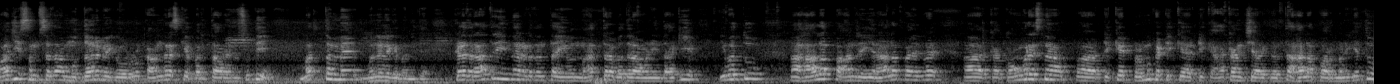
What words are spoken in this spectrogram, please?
ಮಾಜಿ ಸಂಸದ ಮುದ್ದಾನಮೇಗೌಡರು ಕಾಂಗ್ರೆಸ್ಗೆ ಬರ್ತಾರೆ ಅನ್ನೋ ಸುದ್ದಿ ಮತ್ತೊಮ್ಮೆ ಮುನ್ನೆಲೆಗೆ ಬಂದಿದೆ. ಕಳೆದ ರಾತ್ರಿಯಿಂದ ನಡೆದಂಥ ಈ ಒಂದು ಮಹತ್ತರ ಬದಲಾವಣೆಯಿಂದಾಗಿ ಇವತ್ತು ಹಾಲಪ್ಪ ಅಂದರೆ ಏನು? ಹಾಲಪ್ಪ ಅಂದರೆ ಕಾಂಗ್ರೆಸ್ನ ಟಿಕೆಟ್, ಪ್ರಮುಖ ಟಿಕೆಟ್ ಟಿಕೆ, ಆಕಾಂಕ್ಷಿ ಹಾಲಪ್ಪ ಅವರ ಮನೆಗೆ ಇವತ್ತು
